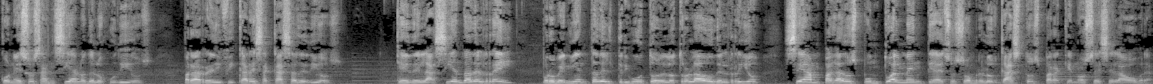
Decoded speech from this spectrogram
con esos ancianos de los judíos, para reedificar esa casa de Dios que de la hacienda del rey, proveniente del tributo del otro lado del río, sean pagados puntualmente a esos hombres los gastos para que no cese la obra.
